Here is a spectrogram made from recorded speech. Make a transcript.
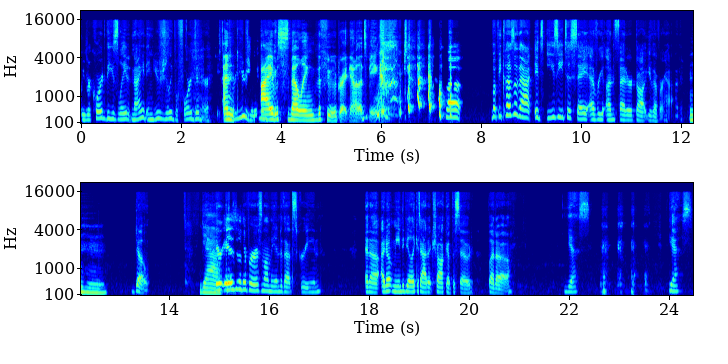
We record these late at night and usually before dinner. so And usually I'm smelling the food right now that's being cooked. Uh, but because of that, it's easy to say every unfettered thought you've ever had. Mhm. Don't. Yeah. There is another person on the end of that screen. And uh, I don't mean to be like a Static Shock episode, but uh yes. Yes.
